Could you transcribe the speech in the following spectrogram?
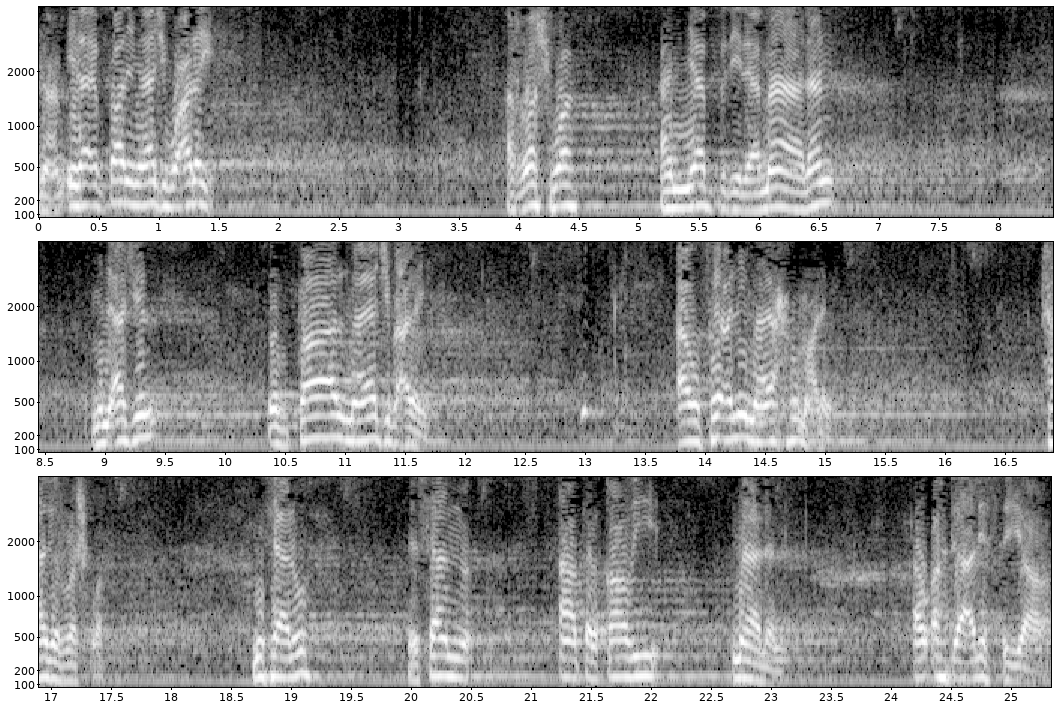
نعم إلى إبطال ما يجب عليه. الرشوة أن يبذل مالا من أجل إبطال ما يجب عليه أو فعل ما يحرم عليه. هذه الرشوة. مثاله إنسان أعطى القاضي مالا أو أهدى عليه السيارة.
